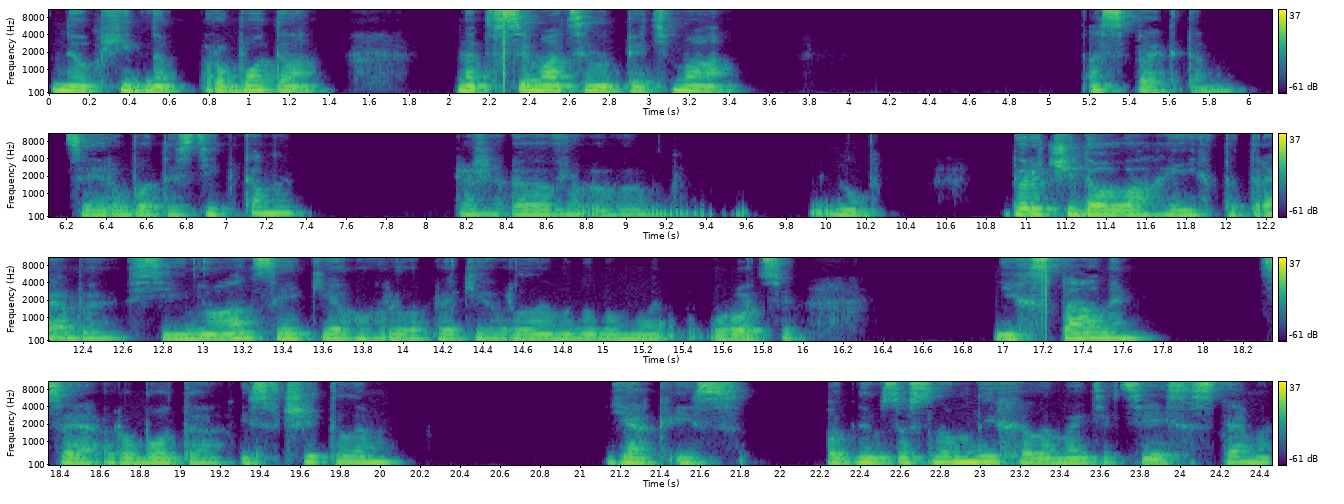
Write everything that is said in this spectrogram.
Необхідна робота над всіма цими п'ятьма аспектами. Це і робота з дітками, е, ну, беручи до уваги їх потреби, всі нюанси, які я говорила, про які говорила на минулому уроці, їх стани. Це робота із вчителем, як із одним з основних елементів цієї системи.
